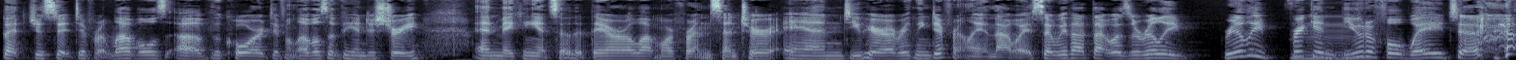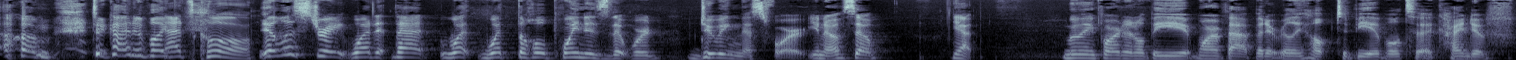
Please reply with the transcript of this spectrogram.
but just at different levels of the core, different levels of the industry, and making it so that they are a lot more front and center and you hear everything differently in that way. So we thought that was a really really freaking mm. beautiful way to um, to kind of like that's cool illustrate what that what what the whole point is that we're doing this for you know so yeah moving forward it'll be more of that but it really helped to be able to kind of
